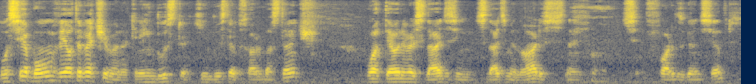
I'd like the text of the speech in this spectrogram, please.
Ou se é bom ver a alternativa, né? Que nem indústria, que indústria absorve bastante, ou até universidades em cidades menores, né? Fora dos grandes centros.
